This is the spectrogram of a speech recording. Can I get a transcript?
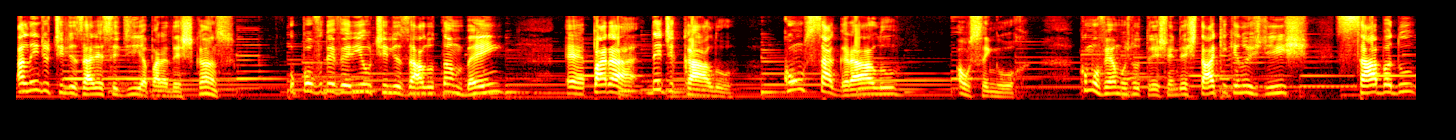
além de utilizar esse dia para descanso, o povo deveria utilizá-lo também é, para dedicá-lo, consagrá-lo ao Senhor. Como vemos no trecho em destaque que nos diz sábado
